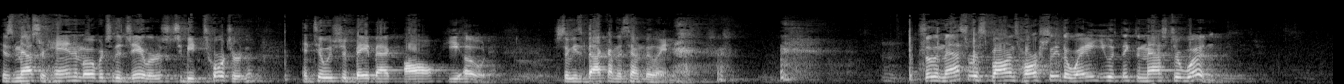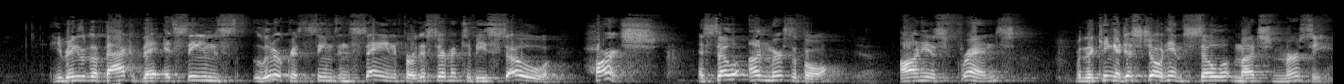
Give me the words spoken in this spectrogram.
his master handed him over to the jailers to be tortured until he should pay back all he owed. So he's back on the 10 million. so the master responds harshly the way you would think the master would. He brings up the fact that it seems ludicrous, it seems insane for this servant to be so harsh and so unmerciful yeah. on his friends when the king had just showed him so much mercy.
